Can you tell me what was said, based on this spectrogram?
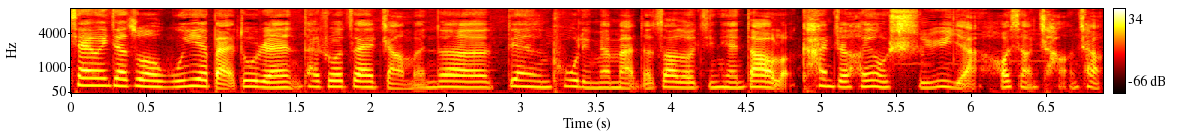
下一位叫做无业摆渡人，他说在掌门的店铺里面买的皂皂今天到了，看着很有食欲呀，好想尝尝。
